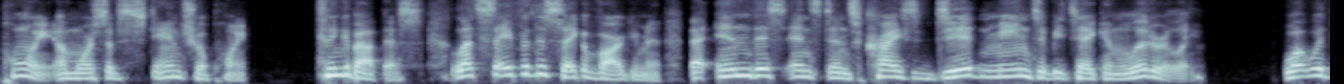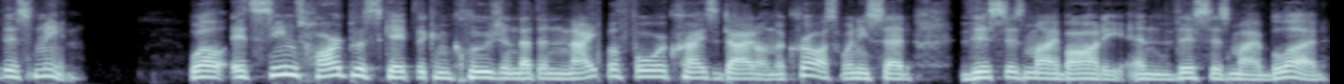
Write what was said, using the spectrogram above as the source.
point a more substantial point. Think about this. Let's say for the sake of argument that in this instance Christ did mean to be taken literally. What would this mean? Well, it seems hard to escape the conclusion that the night before Christ died on the cross, when he said, This is my body and this is my blood,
